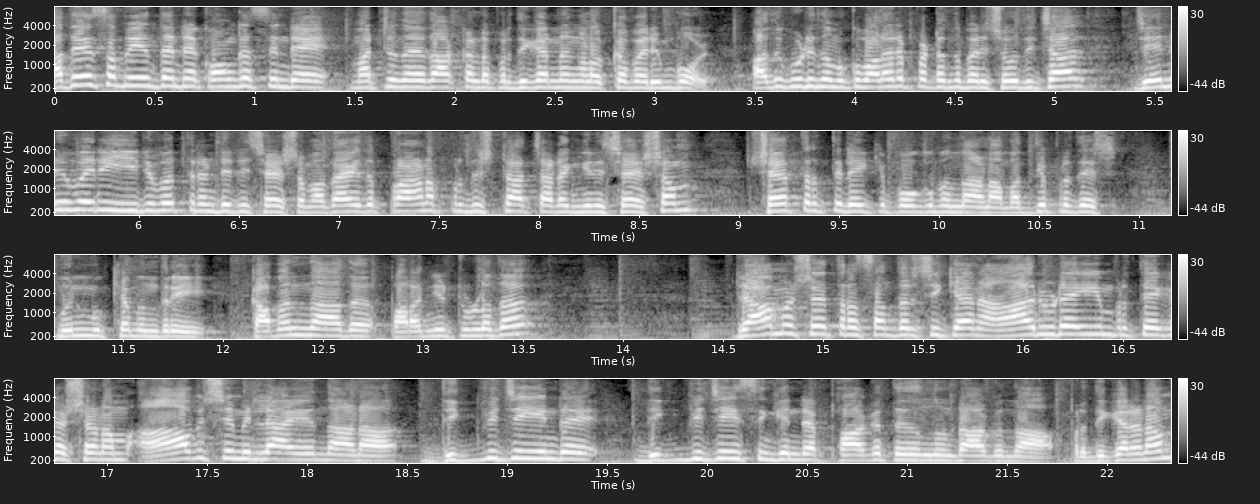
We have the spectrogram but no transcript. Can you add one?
അതേസമയം തന്നെ കോൺഗ്രസിന്റെ മറ്റു നേതാക്കളുടെ പ്രതികരണങ്ങളൊക്കെ വരുമ്പോൾ അതുകൂടി നമുക്ക് വളരെ പെട്ടെന്ന് പരിശോധിച്ചാൽ ജനുവരി ഇരുപത്തിരണ്ടിന് ശേഷം അതായത് പ്രാണപ്രതിഷ്ഠാ ചടങ്ങിന് ശേഷം ക്ഷേത്രത്തിലേക്ക് പോകുമെന്നാണ് മധ്യപ്രദേശ് മുൻ മുഖ്യമന്ത്രി കമൽനാഥ് പറഞ്ഞിട്ടുള്ളത്. രാമക്ഷേത്രം സന്ദർശിക്കാൻ ആരുടെയും പ്രത്യേക ക്ഷണം ആവശ്യമില്ല എന്നാണ് ദിഗ്വിജയിന്റെ ദിഗ്വിജയ് സിംഗിന്റെ ഭാഗത്ത് നിന്നുണ്ടാകുന്ന പ്രതികരണം.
